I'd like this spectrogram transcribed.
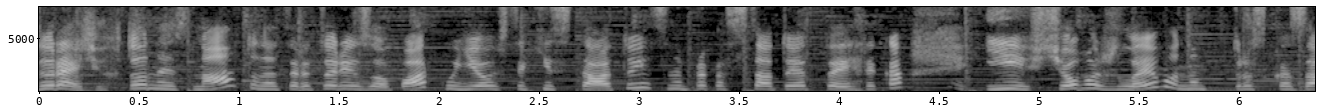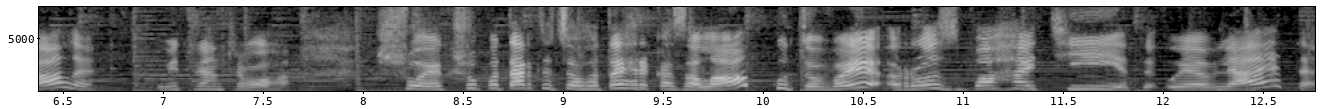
До речі, хто не знав, то на території зоопарку є ось такі статуї. Це, наприклад, статуя тигрика. І що важливо, нам тут розказали повітряна тривога, що якщо потерти цього тигрика за лапку, то ви розбагатієте. Уявляєте?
